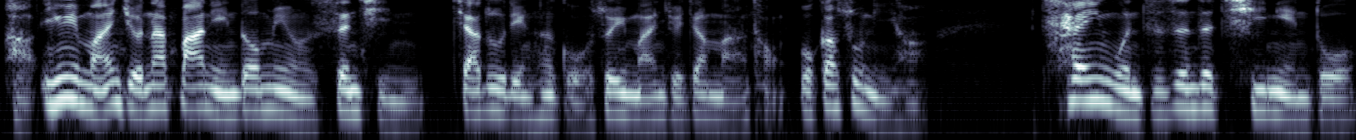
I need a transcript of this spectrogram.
好，因为马英九那八年都没有申请加入联合国，所以马英九叫马桶。我告诉你哈，蔡英文执政这七年多，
